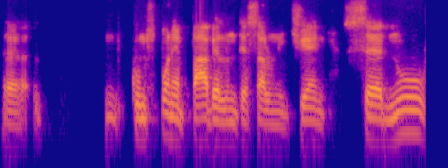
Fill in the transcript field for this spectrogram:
uh, cum spune Pavel în Tesaloniceni, să nu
